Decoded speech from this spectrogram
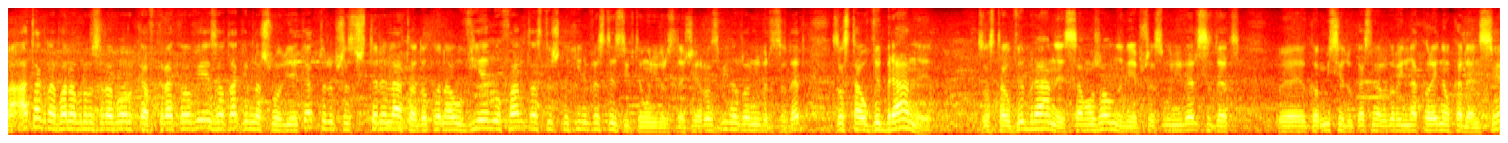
A atak na pana profesora Borka w Krakowie jest atakiem na człowieka, który przez 4 lata dokonał wielu fantastycznych inwestycji w tym uniwersytecie. Rozwinął ten uniwersytet, został wybrany został wybrany samorządnie przez Uniwersytet e, Komisji Edukacji Narodowej na kolejną kadencję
